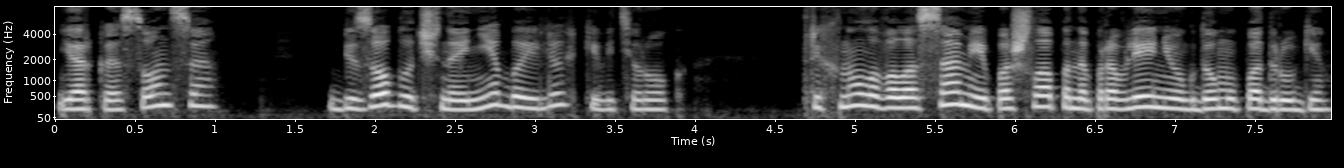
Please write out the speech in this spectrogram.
Яркое солнце, безоблачное небо и легкий ветерок. Тряхнула волосами и пошла по направлению к дому подруги.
